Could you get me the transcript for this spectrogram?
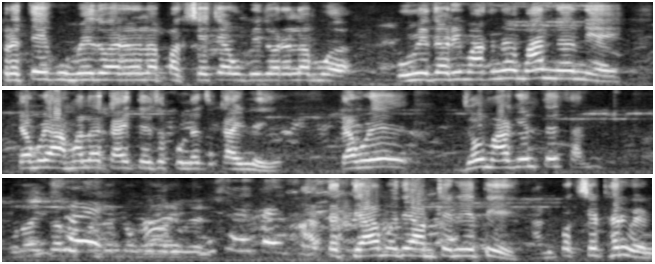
प्रत्येक उमेदवाराला पक्षाच्या उमेदवाराला म उमेदवारी मागणं मान्य आहे. त्यामुळे आम्हाला काय त्याचं कुणाचं काही नाही. त्यामुळे जो मागेल ते चालेल. आता त्यामध्ये आमचे नेते आणि पक्ष ठरवेल.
